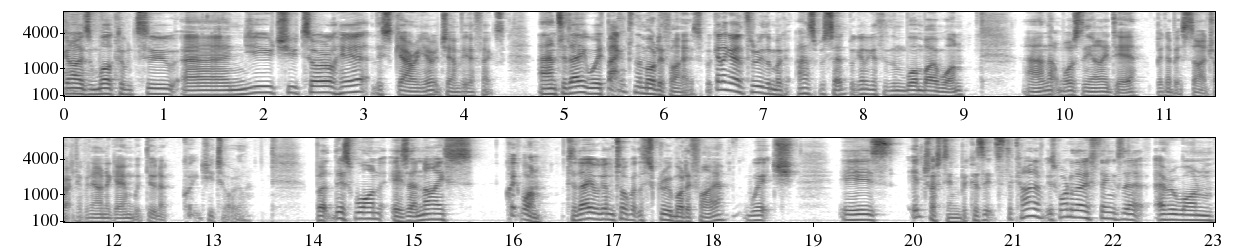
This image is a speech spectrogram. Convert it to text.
guys and welcome to a new tutorial here. This is Gary here at Gen GenVFX and today we're back to the modifiers. We're going to go through them as we said, we're going to go through them one by one and that was the idea. Been a bit sidetracked every now and again we're doing a quick tutorial. But this one is a nice quick one. Today we're going to talk about the screw modifier which is interesting because it's the kind of it's one of those things that everyone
